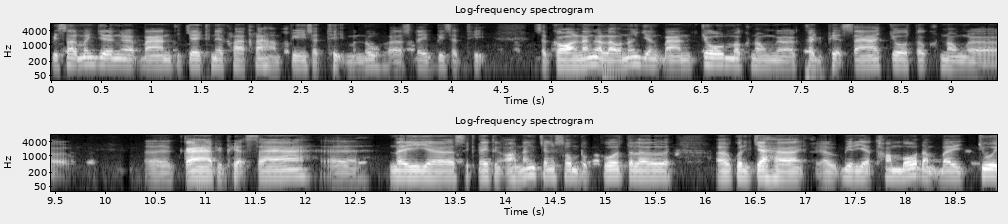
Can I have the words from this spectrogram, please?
ពីសិលមិញយើង បានជជែកគ្នាខ្លះខ្លះអំពីសិទ្ធិមនុស្សស្ដីពីសិទ្ធិសកលហ្នឹងឥឡូវហ្នឹងយើងបានចូលមកក្នុងកិច្ចពិភាក្សាចូលទៅក្នុងការពិភាក្សានៃសេចក្តីទាំងអស់ហ្នឹងអញ្ចឹងសូមប្រគល់ទៅលើ គុណចាស់វិរិយធម្មោដើម្បីជួយ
